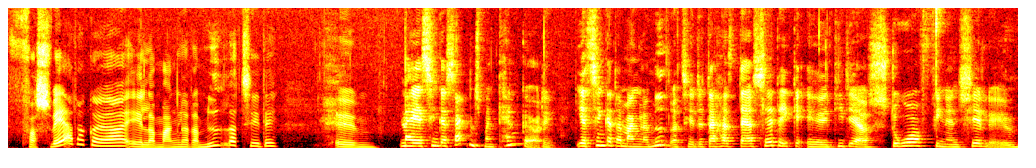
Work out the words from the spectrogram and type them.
for svært at gøre, eller mangler der midler til det? Øh. Nej, jeg tænker sagtens, man kan gøre det. Jeg tænker, der mangler midler til det. Der, har, der er slet ikke øh, de der store finansielle øh,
